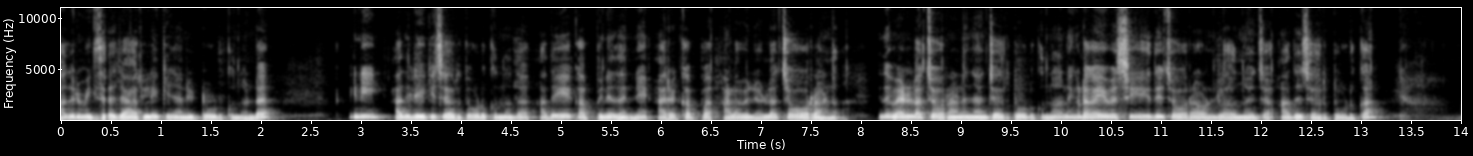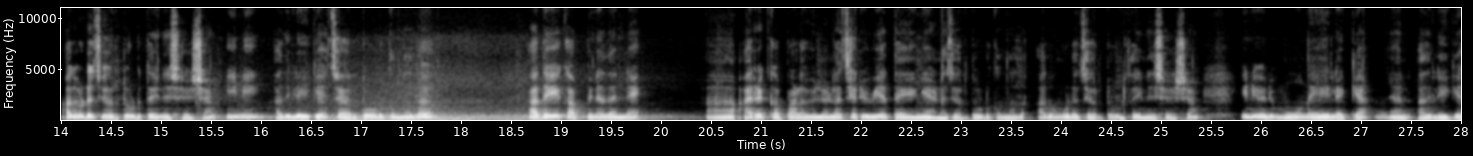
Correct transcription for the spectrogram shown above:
അതൊരു മിക്സിയുടെ ജാറിലേക്ക് ഞാൻ ഇട്ട് കൊടുക്കുന്നുണ്ട്. ഇനി അതിലേക്ക് ചേർത്ത് കൊടുക്കുന്നത് അതേ കപ്പിന് തന്നെ അര കപ്പ് അളവിലുള്ള ചോറാണ്. ഇത് വെള്ള ചോറാണ് ഞാൻ ചേർത്ത് കൊടുക്കുന്നത്. നിങ്ങളുടെ കൈവശം ഏത് ചോറാണ് ഉള്ളതെന്ന് വെച്ചാൽ അത് ചേർത്ത് കൊടുക്കുക അതുകൂടെ ചേർത്ത് കൊടുത്തതിന് ശേഷം ഇനി അതിലേക്ക് ചേർത്ത് കൊടുക്കുന്നത് അതേ കപ്പിന് തന്നെ അര കപ്പ് അളവിലുള്ള ചെറിയ തേങ്ങയാണ് ചേർത്ത് കൊടുക്കുന്നത്. അതും കൂടെ ചേർത്ത് കൊടുത്തതിന് ശേഷം ഇനി ഒരു മൂന്ന് ഏലക്ക ഞാൻ അതിലേക്ക്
